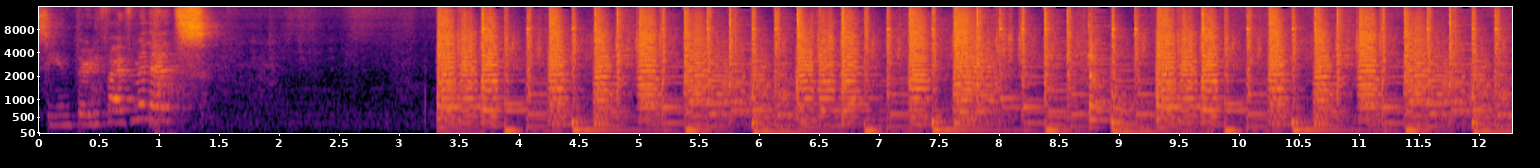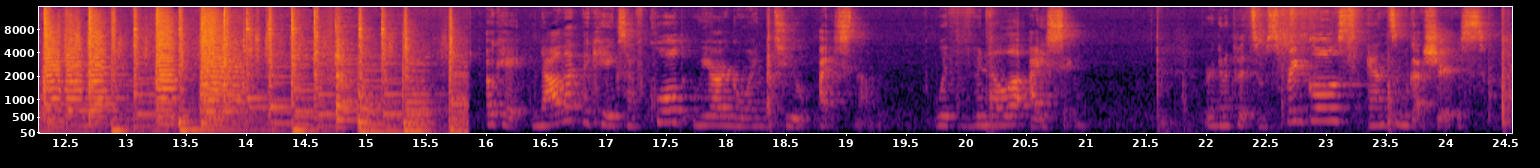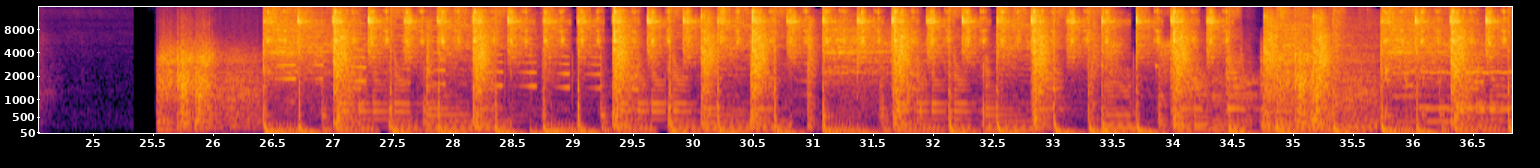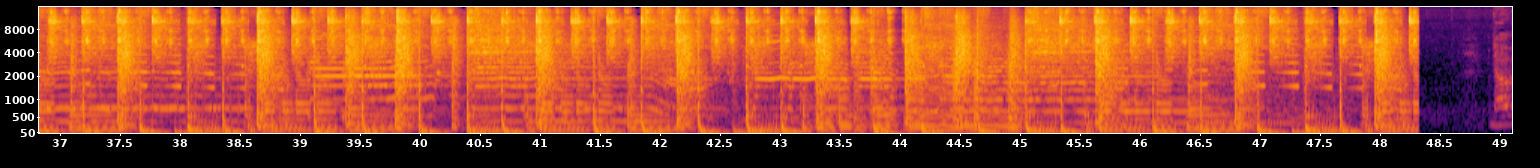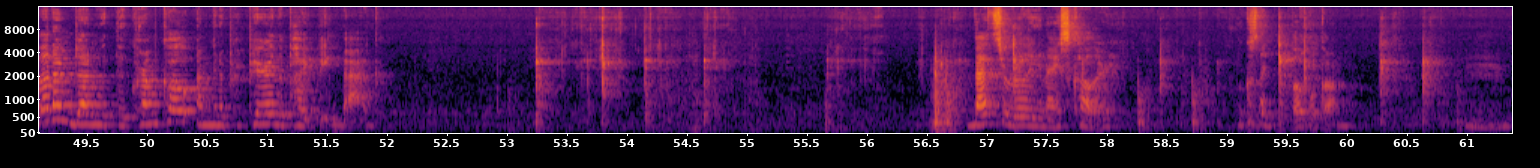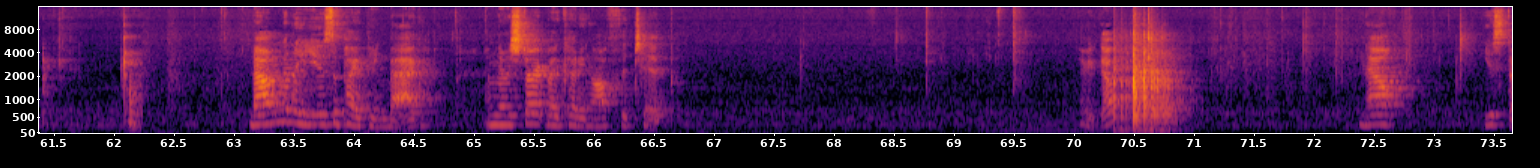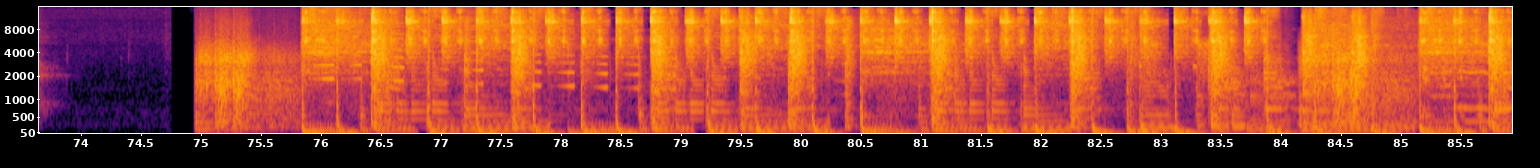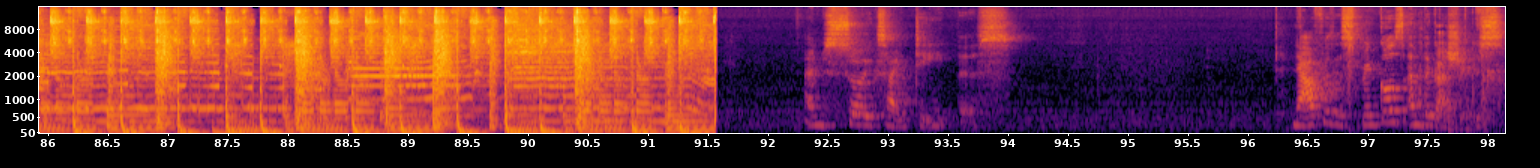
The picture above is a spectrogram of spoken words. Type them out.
See you in 35 minutes. Okay, now that the cakes have cooled, we are going to ice them with vanilla icing. We're gonna put some sprinkles and some gushers. Crumb coat, I'm gonna prepare the piping bag. That's a really nice color. Looks like bubblegum. Mm. Now I'm gonna use the piping bag. I'm gonna start by cutting off the tip. There you go. Now, you start. Now for the sprinkles and the gushers.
